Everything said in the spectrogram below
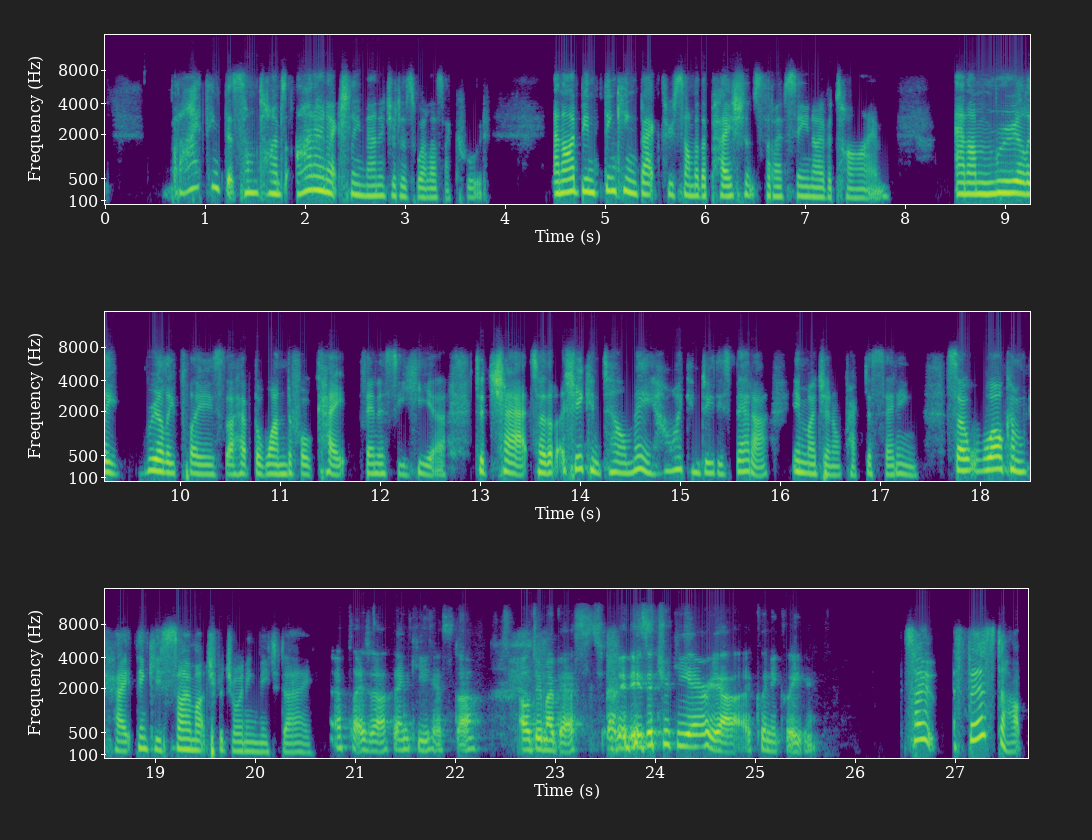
But I think that sometimes I don't actually manage it as well as I could. And I've been thinking back through some of the patients that I've seen over time. And I'm really really pleased I have the wonderful Kate Fennessy here to chat so that she can tell me how I can do this better in my general practice setting. So, welcome, Kate. Thank you so much for joining me today. A pleasure. Thank you, Hester. I'll do my best. And it is a tricky area clinically. So, first up,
